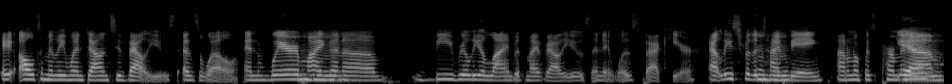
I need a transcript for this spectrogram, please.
it ultimately went down to values as well. And where am I Mhm. gonna be really aligned with my values? And it was back here, at least for the time Mhm. being. I don't know if it's permanent. Yeah.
